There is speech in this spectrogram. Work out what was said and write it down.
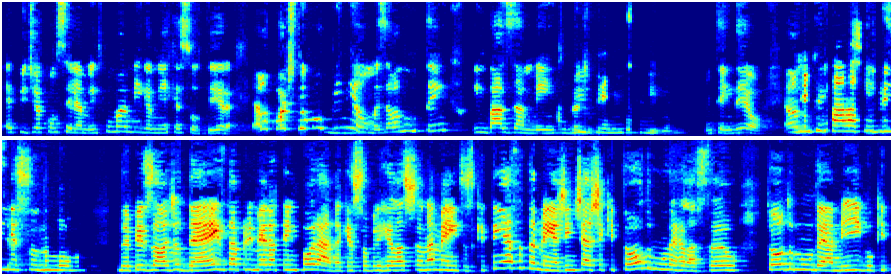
é, pedir aconselhamento com uma amiga minha que é solteira. Ela pode ter uma opinião, mas ela não tem embasamento para dividir comigo. Entendeu? Ela a gente fala sobre isso no, no episódio 10 da primeira temporada, que é sobre relacionamentos, que tem essa também. A gente acha que todo mundo é relação, todo mundo é amigo, que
